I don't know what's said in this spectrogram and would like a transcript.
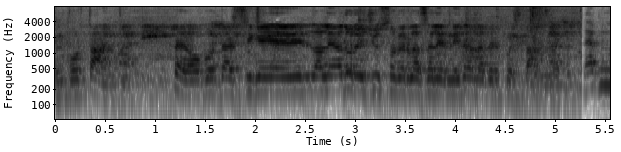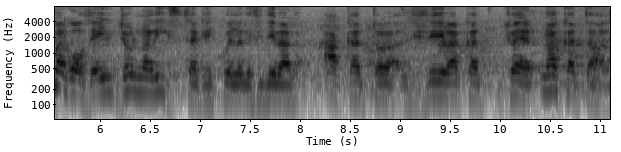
importanti, però può darsi che l'allenatore è giusto per la Salernitana per quest'anno. La prima cosa è il giornalista che è quello che si deve accattare, si deve accattare, cioè non accattare,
